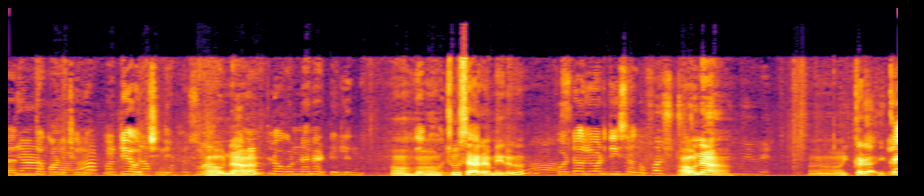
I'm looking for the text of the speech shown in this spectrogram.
పెద్ద కొనచిలు ఇటే వచ్చింది. అవునా. చూసారా మీరు? అవునా. ఇక్కడ ఇక్కడ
